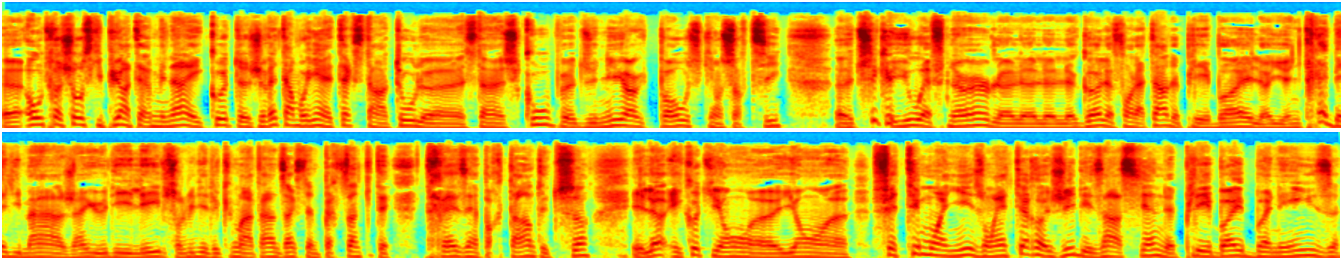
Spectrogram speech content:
Euh, autre chose qui pue en terminant, écoute, je vais t'envoyer un texte tantôt. C'est un scoop du New York Post qui ont sorti. Euh, tu sais que Hugh Hefner, le, le, le, gars, le fondateur de Playboy, là, il a une très belle image. Hein. Il y a eu des livres sur lui, des documentaires en disant que c'était une personne qui était très importante et tout ça. Et là, écoute, ils ont, euh, ils ont fait témoigner, ils ont interrogé des anciennes Playboy Bunnies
